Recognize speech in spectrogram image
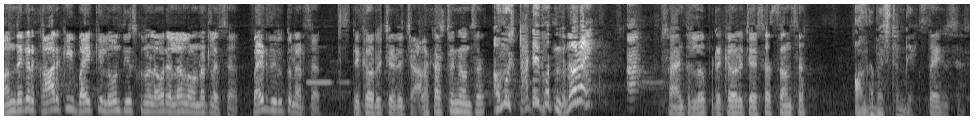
మన దగ్గర కార్కి బైక్కి లోన్ తీసుకున్న వాళ్ళు ఎవరు ఎలా ఉండట్లేదు సార్. బయట తిరుగుతున్నారు సార్. రికవరీ చేయడం చాలా కష్టంగా ఉంది సార్. అమ్మో స్టార్ట్ అయిపోతుంది. సాయంత్రం లోపు రికవరీ చేసేస్తాను సార్. ఆల్ ద బెస్ట్ అండి. థ్యాంక్ యూ సార్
